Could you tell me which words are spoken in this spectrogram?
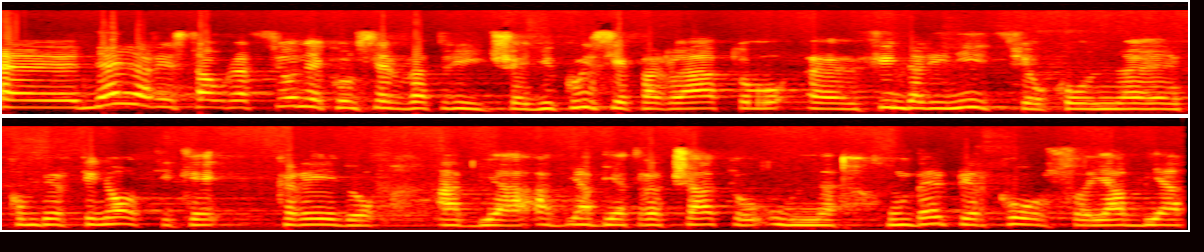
nella restaurazione conservatrice di cui si è parlato fin dall'inizio con, eh, con Bertinotti che credo abbia, abbia, abbia tracciato un, un, bel percorso e abbia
